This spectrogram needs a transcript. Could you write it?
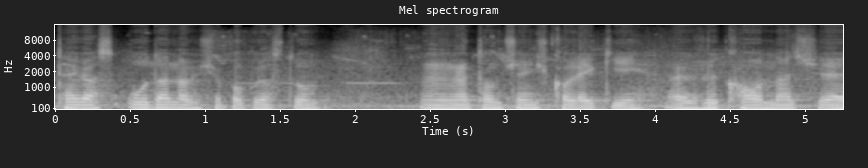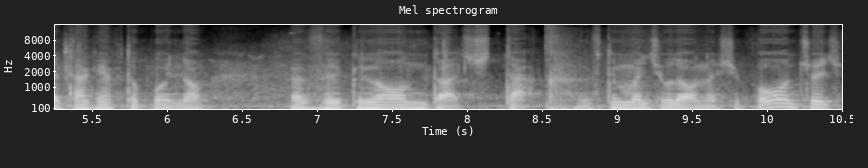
teraz uda nam się po prostu mm, tą część kolejki e, wykonać e, tak jak to powinno wyglądać. Tak, w tym momencie udało nam się połączyć.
